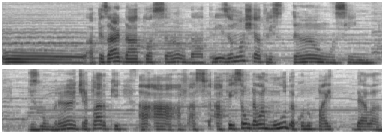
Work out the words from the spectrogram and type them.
O... apesar da atuação da atriz, eu não achei a atriz tão assim deslumbrante. É claro que a, a, a, afeição dela muda quando o pai dela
